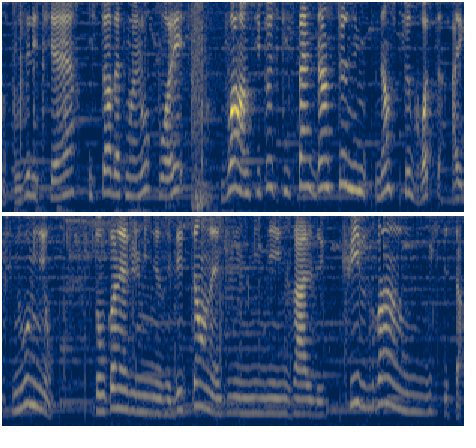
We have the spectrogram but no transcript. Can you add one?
On va poser les pierres, histoire d'être moins lourd pour aller voir un petit peu ce qui se passe dans cette, grotte avec ces nouveaux minéraux. Donc, on a vu le minerai d'étain, on a vu le minéral de cuivre. Oui, c'est ça.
